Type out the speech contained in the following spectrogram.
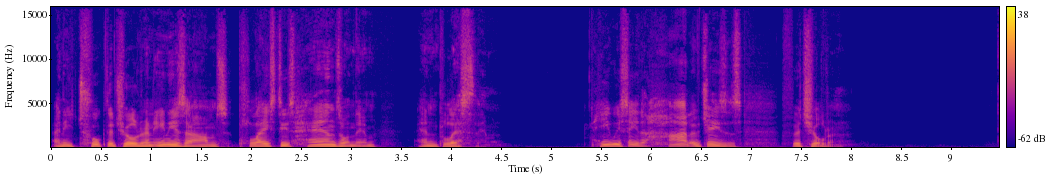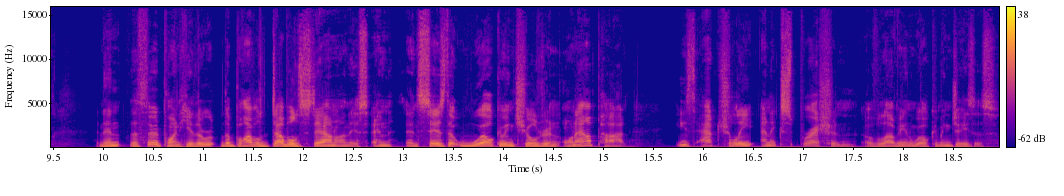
And he took the children in his arms, placed his hands on them, and blessed them. Here we see the heart of Jesus for children. And then the third point here, the, the Bible doubles down on this and, and says that welcoming children on our part is actually an expression of loving and welcoming Jesus.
